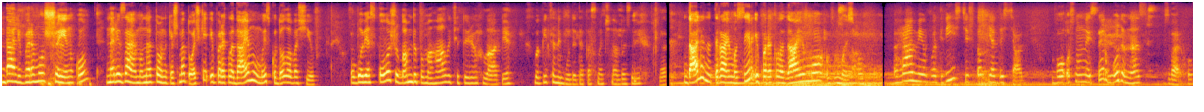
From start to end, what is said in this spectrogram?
Далі беремо шинку, нарізаємо на тонкі шматочки і перекладаємо в миску до лавашів. Обов'язково, щоб вам допомагали чотирьохлапі, бо піца не буде така смачна без них. Далі натираємо сир і перекладаємо в миску. Грамів 200-150, бо основний сир буде в нас зверху.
